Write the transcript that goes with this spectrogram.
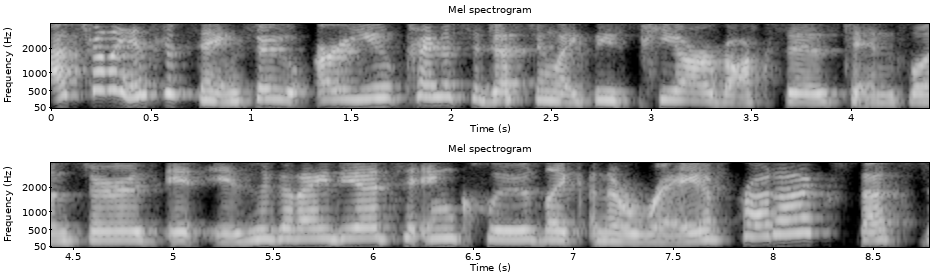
That's really interesting. So, are you kind of suggesting like these PR boxes to influencers? It is a good idea to include like an array of products. That's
